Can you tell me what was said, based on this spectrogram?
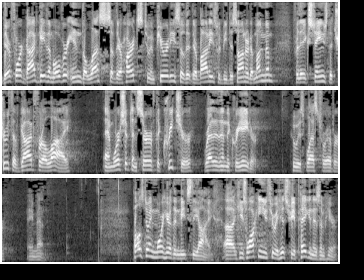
Therefore, God gave them over in the lusts of their hearts to impurity, so that their bodies would be dishonored among them, for they exchanged the truth of God for a lie, and worshipped and served the creature rather than the Creator who is blessed forever. Amen. Paul's doing more here than meets the eye. Uh, he's walking you through a history of paganism here.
